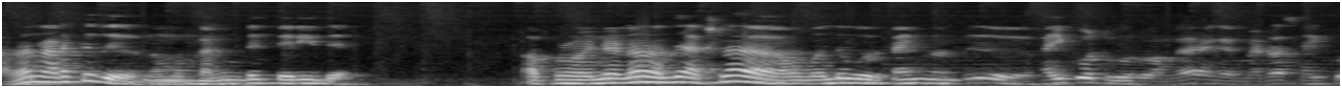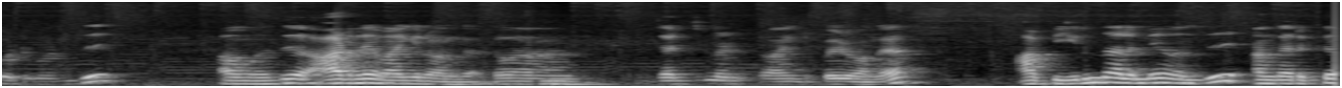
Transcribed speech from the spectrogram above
அதான் நடக்குது. நம்ம. கண்டு தெரியுது. அப்புறம் என்னன்னா வந்து ஆக்சுவலா அவங்க வந்து ஒரு டைம்ல வந்து ஹைகோர்ட்டுக்கு வருவாங்க. எங்க மெட்ராஸ் ஹைகோர்ட்டுக்கு வந்து அவங்க வந்து ஆர்டரே வாங்கிடுவாங்க ஜட்ஜ்மெண்ட் வாங்கிட்டு போயிடுவாங்க. அப்படி இருந்தாலுமே வந்து அங்க இருக்க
